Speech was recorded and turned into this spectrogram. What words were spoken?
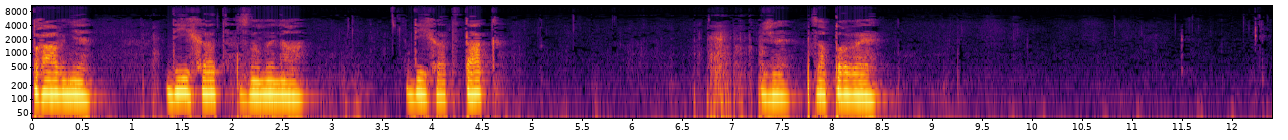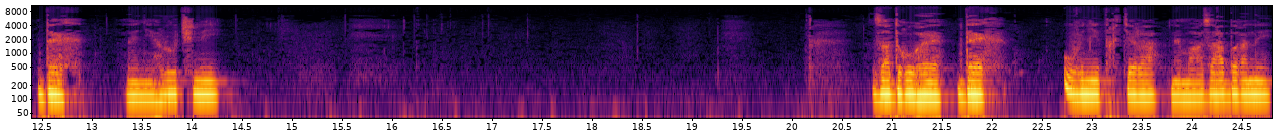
Správně dýchat znamená dýchat tak, že za prvé dech není hlučný, za druhé dech uvnitř těla nemá zábrany,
